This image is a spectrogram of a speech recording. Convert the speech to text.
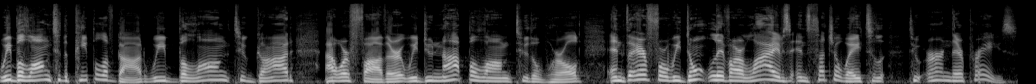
We belong to the people of God. We belong to God, our Father. We do not belong to the world, and therefore we don't live our lives in such a way to, to earn their praise.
